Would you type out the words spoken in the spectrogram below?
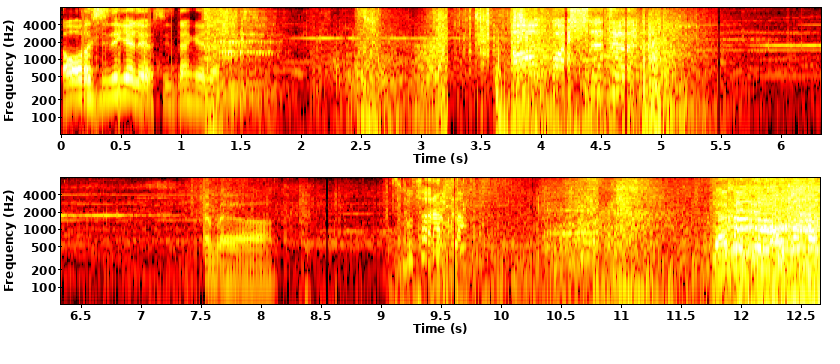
O size geliyor, sizden geliyor. Av başladı. Deme ya. Bu taraftan. Ya bekle oradan bak.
